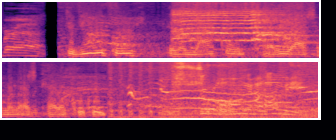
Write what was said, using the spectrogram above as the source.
the vehicle in een nakomst Maria som man. Strong army.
